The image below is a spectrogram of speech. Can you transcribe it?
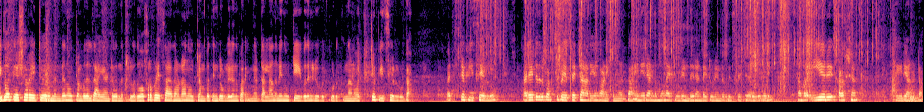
ഇതും അത്യാവശ്യം റേറ്റ് വരുന്നുണ്ട്. നൂറ്റമ്പതിൽ താഴെയായിട്ട് വന്നിട്ടുള്ളത്. ഓഫർ പ്രൈസ് ആയതുകൊണ്ടാണ് നൂറ്റമ്പതിന്റെ ഉള്ളിലെന്ന് പറയുന്നത് കേട്ടോ. അല്ലാന്നുണ്ടെങ്കിൽ നൂറ്റി എഴുപതിന് രൂപയ്ക്ക് കൊടുക്കുന്നതാണ്. ഒറ്റ പീസേ ഉള്ളൂ കേട്ടോ. ഒറ്റ പീസേ ഉള്ളൂ. കാര്യമായിട്ട് ഇതിൽ കുറച്ച് ബ്രേസ്ലെറ്റാണ് അധികം കാണിക്കുന്നത് കേട്ടോ ഇനി രണ്ട് മൂന്നായിട്ട് കൂടി ഉണ്ട്. രണ്ടായിട്ട് കൂടി ഉണ്ട് ബ്രേസ്ലെറ്റ് അതോടുകൂടി നമ്മൾ ഈ ഒരു കളക്ഷൻ തീരെയാണ് കേട്ടോ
